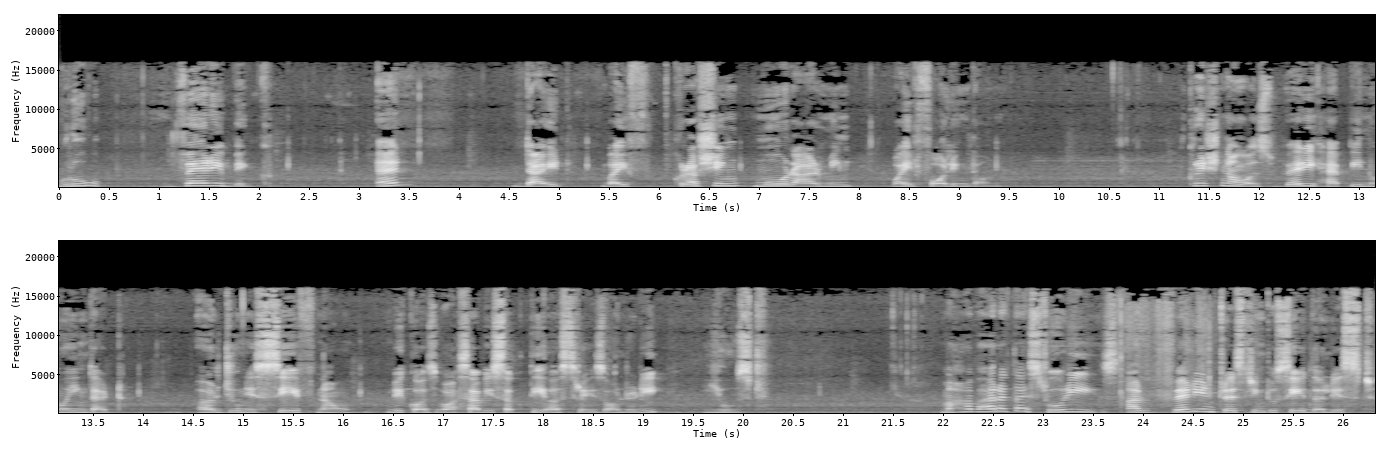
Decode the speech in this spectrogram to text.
grew very big and died by crushing more army while falling down. Krishna was very happy knowing that Arjun is safe now because Vasavi Sakti Astra is already used. Mahabharata stories are very interesting to say the least.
